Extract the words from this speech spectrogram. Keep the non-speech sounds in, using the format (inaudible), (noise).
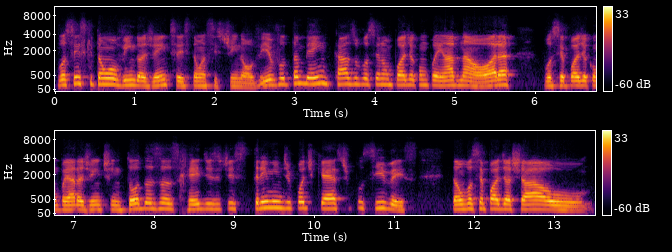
Vocês que estão ouvindo a gente, vocês estão assistindo ao vivo, também, caso você não pode acompanhar na hora, você pode acompanhar a gente em todas as redes de streaming de podcast possíveis. Então você pode achar o,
